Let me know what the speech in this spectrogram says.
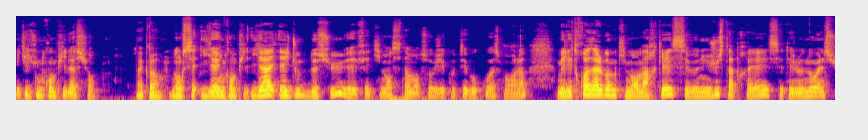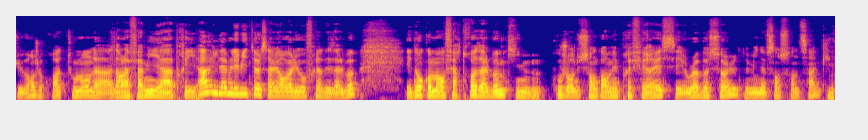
et qui est une compilation. D'accord. Donc c'est il y a une compil il y a Jude dessus et effectivement c'est un morceau que j'écoutais beaucoup à ce moment-là. Mais les trois albums qui m'ont marqué, c'est venu juste après, c'était le Noël suivant, je crois. Tout le monde a, dans la famille a appris ah il aime les Beatles, allez on va lui offrir des albums. Et donc on m'a offert trois albums qui aujourd'hui sont encore mes préférés, c'est Rubber Soul de 1965, Mhm.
